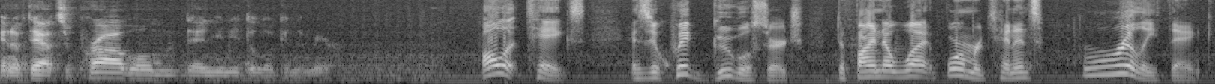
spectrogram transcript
And if that's a problem, then you need to look in the mirror. All it takes is a quick Google search to find out what former tenants really think.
